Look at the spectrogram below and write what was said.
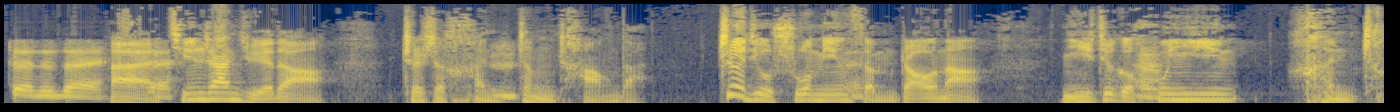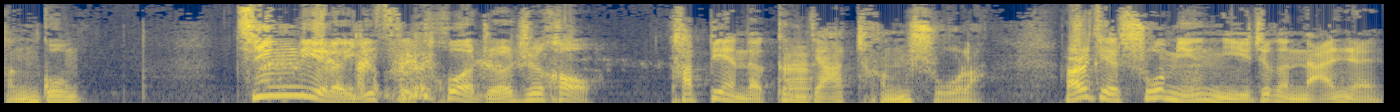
对对对。哎，金山觉得这是很正常的。这就说明怎么着呢？你这个婚姻很成功。经历了一次挫折之后，他变得更加成熟了，而且说明你这个男人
